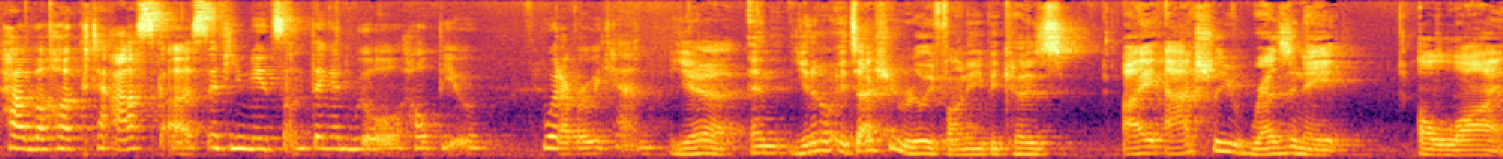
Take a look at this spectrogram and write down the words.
have a hook to ask us if you need something, and we will help you whatever we can. Yeah, and you know, it's actually really funny because I actually resonate a lot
